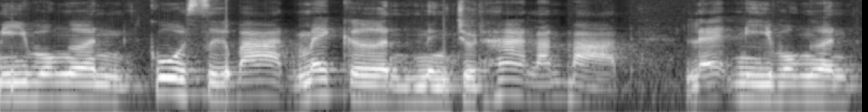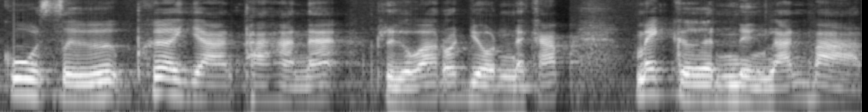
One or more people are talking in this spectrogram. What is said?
มีวงเงินกู้ซื้อบ้านไม่เกิน 1.5 ล้านบาท และมีวงเงินกู้ซื้อเพื่อยานพาหนะ หรือว่ารถยนต์นะครับไม่เกิน 1 ล้านบาท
